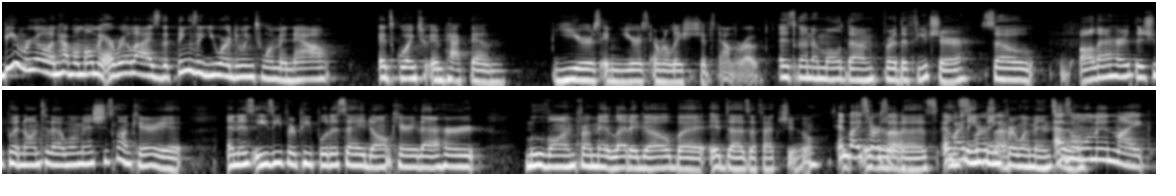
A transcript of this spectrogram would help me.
be real and have a moment and realize the things that you are doing to women now, it's going to impact them years and years and relationships down the road. It's gonna mold them for the future. So all that hurt that you're putting onto that woman, she's gonna carry it. And it's easy for people to say, "Don't carry that hurt." Move on from it, let it go, but it does affect you, and It- vice it versa. really does. And, And, vice same versa. thing for women. Too. As a woman, like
